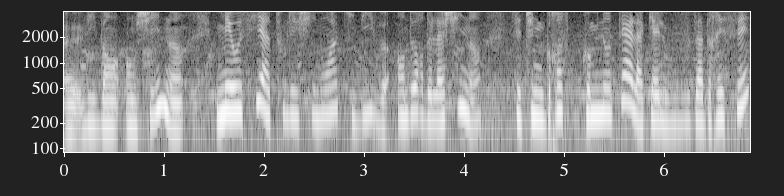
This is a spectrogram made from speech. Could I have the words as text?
euh, vivant en Chine, mais aussi à tous les Chinois qui vivent en dehors de la Chine. C'est une grosse communauté à laquelle vous vous adressez.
